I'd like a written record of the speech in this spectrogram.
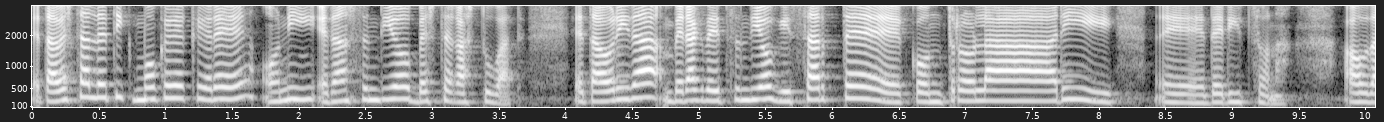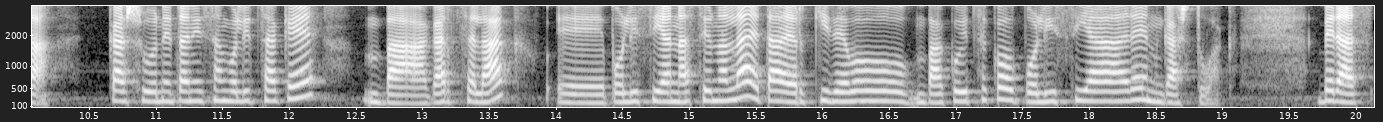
Eta beste aldetik mokek ere honi erantzen dio beste gastu bat. Eta hori da, berak deitzen dio gizarte kontrolari e, deritzona. Hau da, kasu honetan izango litzake, ba, gartzelak, e, polizia nazionala eta erkidebo bakoitzeko poliziaren gastuak. Beraz,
